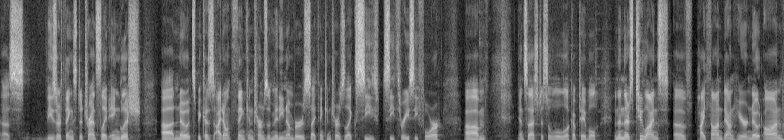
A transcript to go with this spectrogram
uh these are things to translate English uh, notes because I don't think in terms of MIDI numbers. I think in terms of like C, C3, C4. Um, and so that's just a little lookup table. And then there's two lines of Python down here, note on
